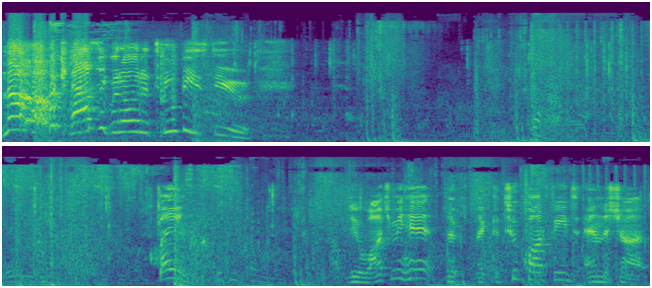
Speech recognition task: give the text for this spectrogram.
No, classic went over to two piece dude. Bang! Dude, watch me hit the, like the two quad feeds and the shot.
